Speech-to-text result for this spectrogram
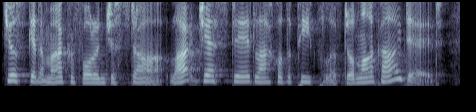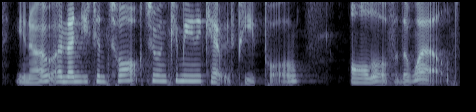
just get a microphone and just start, like Jess did, like other people have done, like I did, you know, and then you can talk to and communicate with people all over the world.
